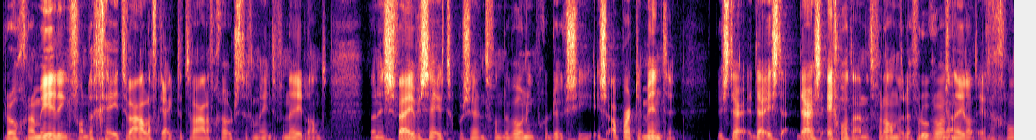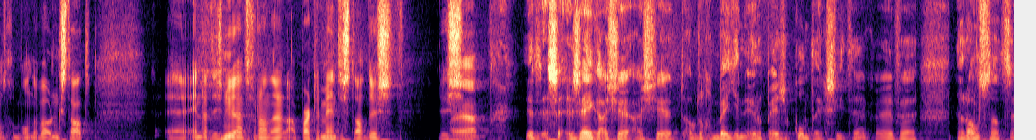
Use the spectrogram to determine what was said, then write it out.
programmering van de G12 kijkt, de 12 grootste gemeenten van Nederland, dan is 75% van de woningproductie is appartementen. Dus daar, daar, is, daar is echt wat aan het veranderen. Vroeger was Ja. Nederland echt een grondgebonden woningstad. Eh, en dat is nu aan het veranderen naar een appartementenstad. Dus, dus Nou zeker als je, als je het ook nog een beetje in de Europese context ziet. Hè. Even de Randstad,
